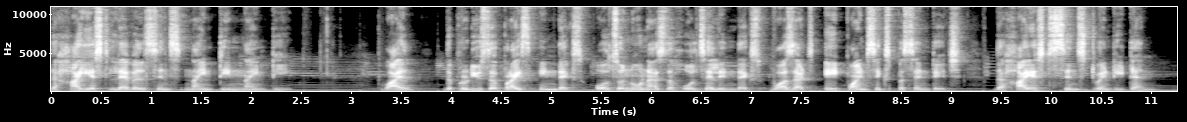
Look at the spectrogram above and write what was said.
the highest level since 1990. While the producer price index, also known as the wholesale index, was at 8.6 percentage, the highest since 2010.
